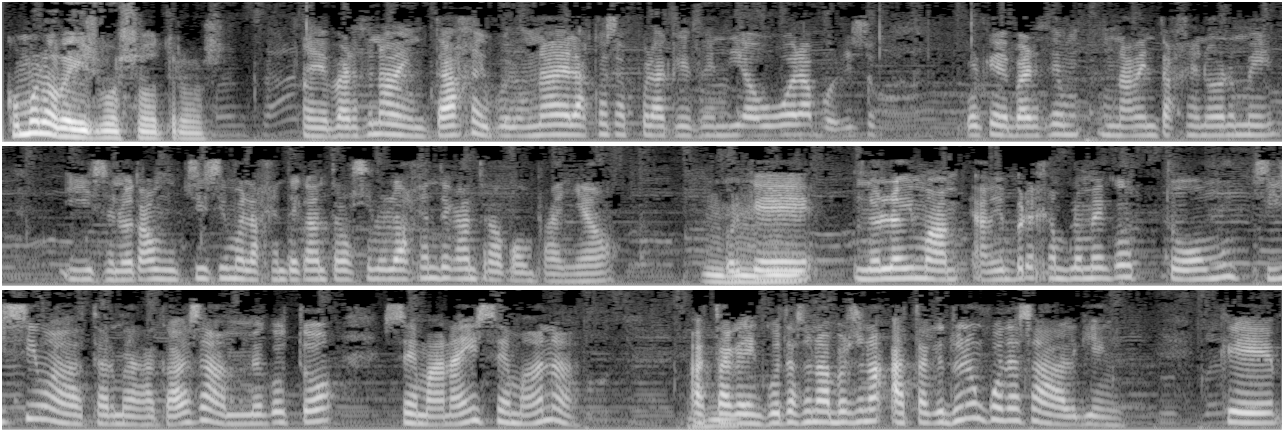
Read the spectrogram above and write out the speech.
¿Cómo lo veis vosotros? Me parece una ventaja y por una de las cosas por las que defendía Hugo era por eso, porque me parece una ventaja enorme y se nota muchísimo la gente que ha entrado solo y la gente que ha entrado acompañado. Porque no es lo mismo, a mí, por ejemplo me costó muchísimo adaptarme a la casa, a mí me costó semanas y semanas hasta que encuentras a una persona, hasta que tú no encuentras a alguien que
